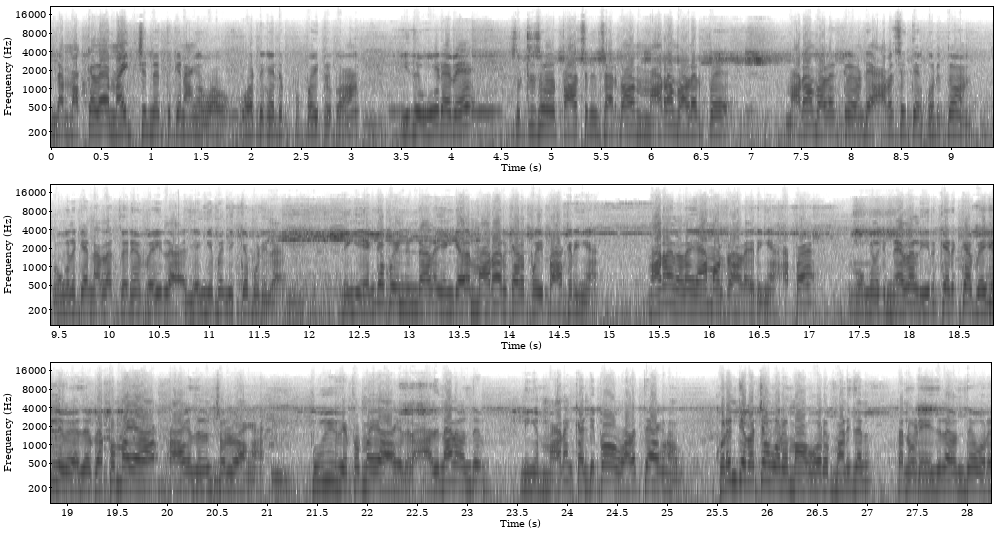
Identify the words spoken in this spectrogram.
இந்த மக்களை மைக் சின்னத்துக்கு நாங்கள் ஓ ஓட்டு கேட்டு போயிட்டுருக்கோம். இது ஊடவே சுற்றுச்சூழல் பாசனம் சார்பாக மரம் வளர்ப்பு மரம் வளர்க்க வேண்டிய அவசியத்தை குறித்தும் உங்களுக்கே நல்லா தெரியும். வெயில் எங்கேயுமே நிற்க முடியல. நீங்கள் எங்கே போய் நின்றாலும் எங்கேயாவது மரம் இருக்காத போய் பார்க்குறீங்க. மரம் இல்லைனா ஏமாற்றம் அடையிறீங்க அப்போ உங்களுக்கு நிழல் இருக்க இருக்க வெயில் வெப்பமயம் ஆகுதுன்னு சொல்லுவாங்க. புவி வெப்பமயம் ஆகுதுல. அதனால வந்து நீங்கள் மரம் கண்டிப்பாக வளர்த்தே ஆகணும். குறைஞ்சபட்சம் ஒரு ம ஒரு மனிதன் தன்னுடைய இதில் வந்து ஒரு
